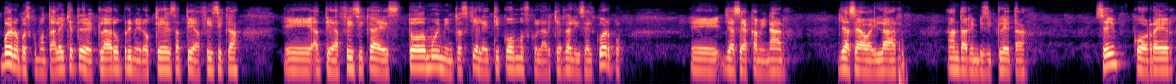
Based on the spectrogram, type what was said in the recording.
Bueno, pues como tal hay que tener claro primero qué es actividad física. Eh, actividad física es todo movimiento esquelético o muscular que realiza el cuerpo, eh, ya sea caminar, ya sea bailar, andar en bicicleta, ¿sí? correr,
